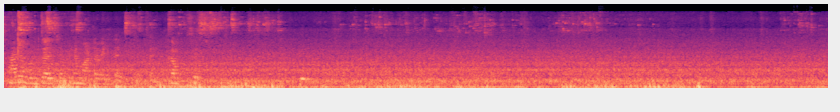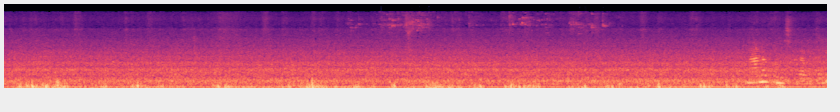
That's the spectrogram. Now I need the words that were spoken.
చాలా గుడ్ చెప్పిన మాట వింటుంది చెప్తాను నాన్న కొంచెం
